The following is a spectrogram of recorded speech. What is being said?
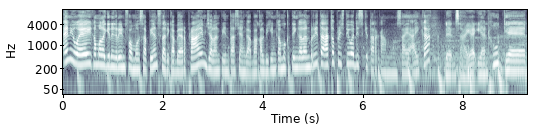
Anyway, kamu lagi dengerin FOMO Sapiens dari KBR Prime, jalan pintas yang gak bakal bikin kamu ketinggalan berita atau peristiwa di sekitar kamu. Saya Aika. Dan saya Ian Hugen.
